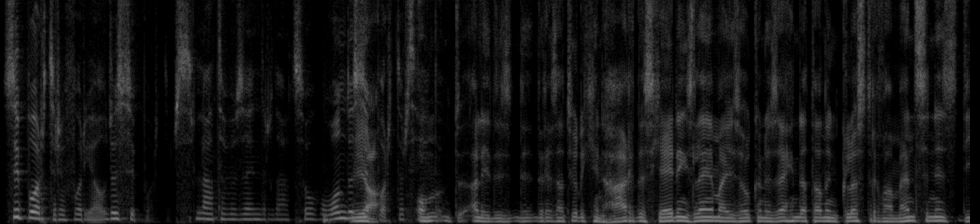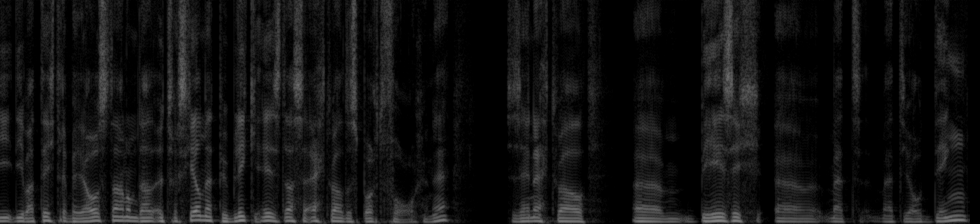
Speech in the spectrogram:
Supporteren voor jou, de supporters. Laten we ze inderdaad zo gewoon de Ja, supporters heten. Om, allee, dus er is natuurlijk geen harde scheidingslijn, maar je zou kunnen zeggen dat dat een cluster van mensen is die, die wat dichter bij jou staan. Omdat het verschil met het publiek is dat ze echt wel de sport volgen. Hè. Ze zijn echt wel ehm, bezig eh, met, met jouw ding.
